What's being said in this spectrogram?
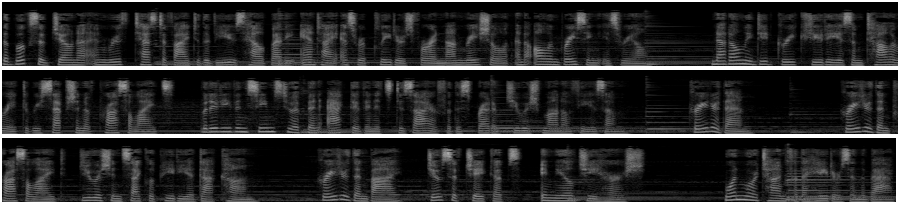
The books of Jonah and Ruth testify to the views held by the anti Ezra pleaders for a non racial and all embracing Israel. Not only did Greek Judaism tolerate the reception of proselytes, but it even seems to have been active in its desire for the spread of Jewish monotheism. Greater than. Greater than proselyte, JewishEncyclopedia.com. Greater than by, Joseph Jacobs, Emil G. Hirsch. One more time for the haters in the back.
